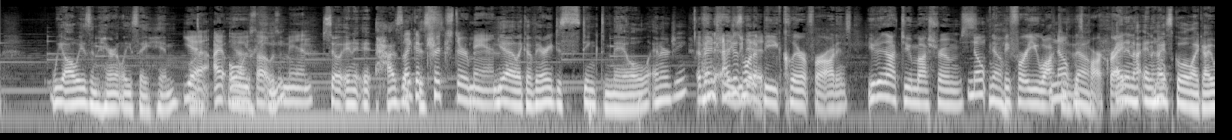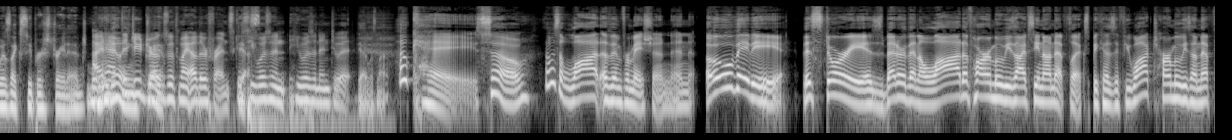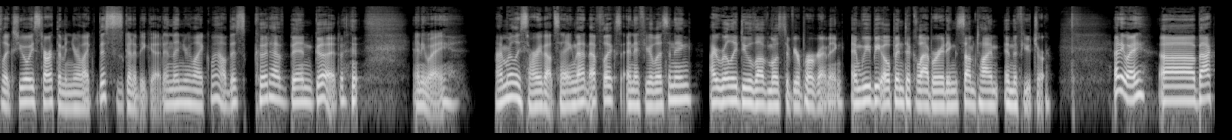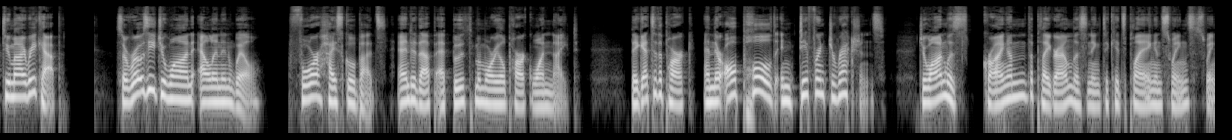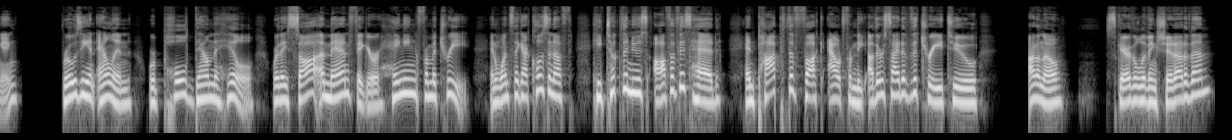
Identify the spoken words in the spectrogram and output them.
we always inherently say him. or- Yeah, I always or thought it was a man, So and it, it has like, like, a this- trickster man. Yeah, like a very distinct male energy. Eventually, and I just want to be clear for our audience. You did not do mushrooms Nope. No. before you walked Nope. into this No. park, right? And in, in high school, like I was like super straight edge. What I'd you have to do drugs Great. with my other friends because he wasn't he wasn't into it. Yeah, it was not. Okay, so that was a lot of information. And oh, baby, this story is better than a lot of horror movies I've seen on Netflix. Because if you watch horror movies on Netflix, you always start them and you're like, this is going to be good. And then you're like, wow, this could have been good. anyway, I'm really sorry about saying that, Netflix. And if you're listening, I really do love most of your programming. And we'd be open to collaborating sometime in the future. Anyway, uh, back to my recap. So Rosie, Juwan, Ellen, and Will, four high school buds, ended up at Boothe Memorial Park one night. They get to the park and they're all pulled in different directions. Juwan was crying on the playground, listening to kids playing and swings swinging. Rosie and Ellen were pulled down the hill where they saw a man figure hanging from a tree. And once they got close enough, he took the noose off of his head and popped the fuck out from the other side of the tree to, I don't know, scare the living shit out of them?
